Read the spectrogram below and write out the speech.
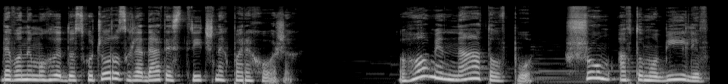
де вони могли досхочу розглядати стрічних перехожих. Гомін натовпу, шум автомобілів,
